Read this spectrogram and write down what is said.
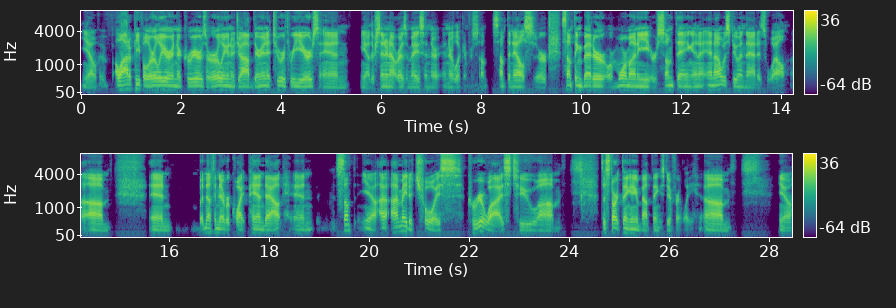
you know, a lot of people earlier in their careers or early in a job, they're in it two or three years, and you know they're sending out resumes and they're and they're looking for some something else or something better or more money or something and I, and I was doing that as well um, and but nothing ever quite panned out and something you know I, I made a choice career wise to um, to start thinking about things differently um, you know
